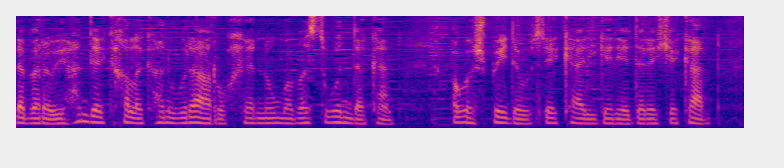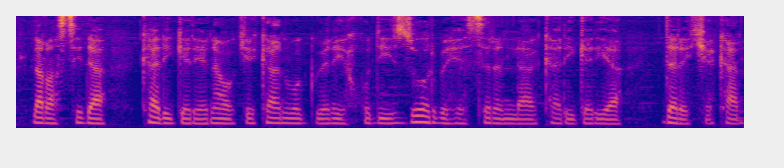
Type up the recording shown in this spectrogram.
لەبەرئەوەی هەندێک خەڵک هەن ورە ئەڕوخێنن و مەبەست ون دەکەن، ئەوەش پێی دەوترێ کاریگەریە دەرەکیەکان، لەڕاستیدا کاریگەریە ناوەکیەکان وەک وێنەی خودی زۆر بەهێزترن لە کاریگەریە دەرەکیەکان.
